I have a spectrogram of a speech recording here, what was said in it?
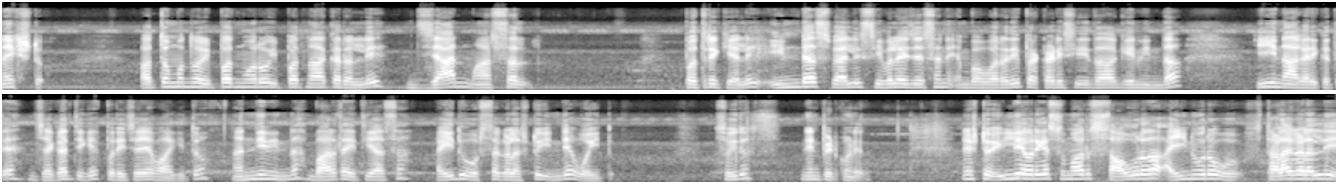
ನೆಕ್ಸ್ಟು ಹತ್ತೊಂಬತ್ತು ನೂರ ಇಪ್ಪತ್ತ್ಮೂರು ಇಪ್ಪತ್ತ್ನಾಲ್ಕರಲ್ಲಿ ಜಾನ್ ಮಾರ್ಸಲ್ ಪತ್ರಿಕೆಯಲ್ಲಿ ಇಂಡಸ್ ವ್ಯಾಲಿ ಸಿವಿಲೈಸೇಷನ್ ಎಂಬ ವರದಿ ಪ್ರಕಟಿಸಿದಾಗಿನಿಂದ ಈ ನಾಗರಿಕತೆ ಜಗತ್ತಿಗೆ ಪರಿಚಯವಾಗಿತ್ತು. ಅಂದಿನಿಂದ ಭಾರತ ಇತಿಹಾಸ ಐದು ವರ್ಷಗಳಷ್ಟು ಹಿಂದೆ ಹೋಯಿತು. ಸೊ, ಇದು ನೆನ್ಪಿಟ್ಕೊಂಡಿದೆ ನೆಕ್ಸ್ಟು ಇಲ್ಲಿಯವರೆಗೆ ಸುಮಾರು ಸಾವಿರದ ಐನೂರು ಸ್ಥಳಗಳಲ್ಲಿ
